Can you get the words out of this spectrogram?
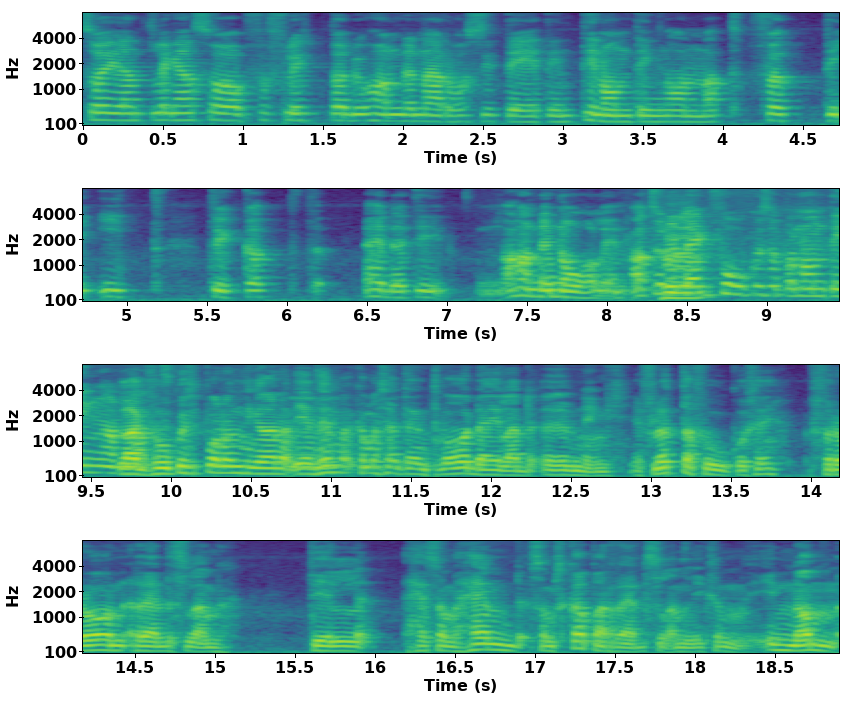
Så egentligen så förflyttar du han den nervositeten till någonting annat för att inte tycker att är det till han är nålen. Alltså du Mm. lägger fokuset på någonting annat. Lag fokus på någonting annat. Egentligen kan man säga att det är en tvådelad övning. Jag flyttar fokuset från rädslan till det som händer som skapar rädslan liksom inom.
